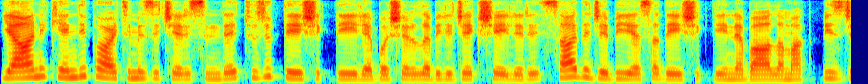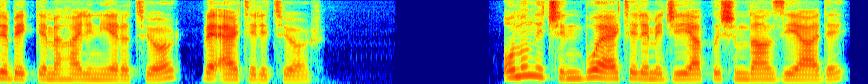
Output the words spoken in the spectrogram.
Yani kendi partimiz içerisinde tüzük değişikliğiyle başarılabilecek şeyleri sadece bir yasa değişikliğine bağlamak bizce bekleme halini yaratıyor ve erteletiyor. Onun için bu ertelemeci yaklaşımdan ziyade,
